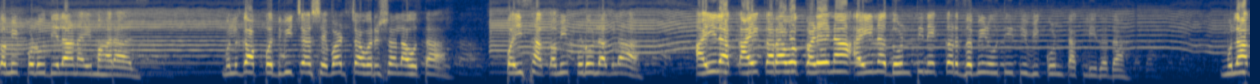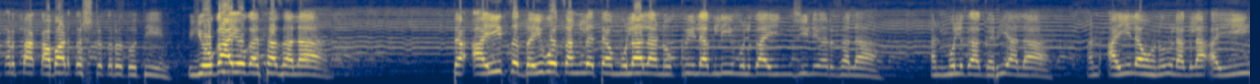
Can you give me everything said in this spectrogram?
कमी पडू दिला नाही महाराज. मुलगा पदवीच्या शेवटच्या वर्षाला होता. पैसा कमी पडू लागला. आईला काय करावं कळेना. आईनं दोन तीन एकर जमीन होती ती विकून टाकली दादा. मुलाकरता काबाड कष्ट करत होती. योगायोग असा झाला. त्या आईचं दैव चांगलं त्या मुलाला नोकरी लागली मुलगा इंजिनियर झाला. आणि मुलगा घरी आला आणि आईला म्हणू लागला आई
